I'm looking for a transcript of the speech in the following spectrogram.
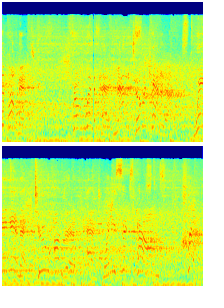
Opponent from Winnipeg, Manitoba, Canada, weighing in at 226 pounds, Chris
